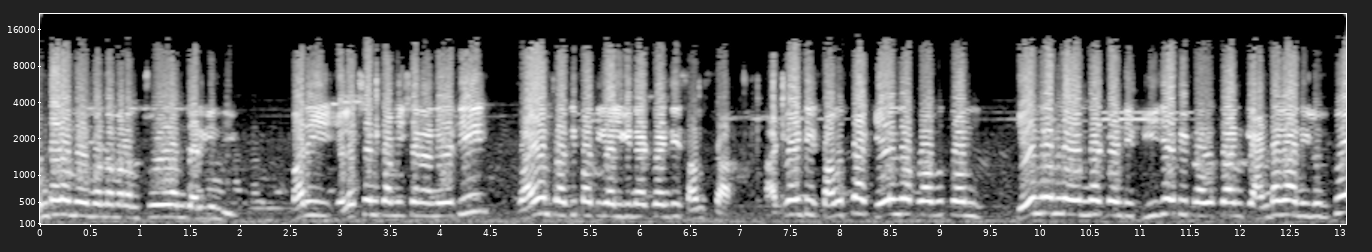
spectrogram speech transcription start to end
ఉండడం మొన్న మనం చూడడం జరిగింది. మరి ఎలక్షన్ కమిషన్ అనేది స్వయం ప్రతిపత్తి కలిగినటువంటి సంస్థ. అటువంటి సంస్థ కేంద్ర ప్రభుత్వం కేంద్రంలో ఉన్నటువంటి బీజేపీ ప్రభుత్వానికి అండగా నిలుపుతూ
